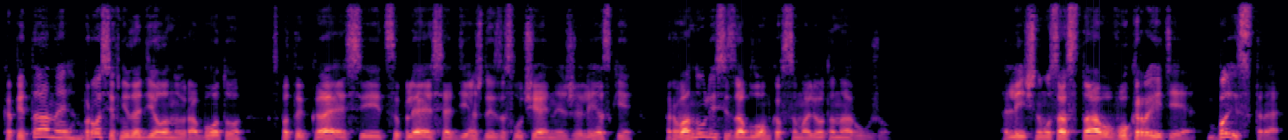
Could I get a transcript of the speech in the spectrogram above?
Капитаны, бросив недоделанную работу, спотыкаясь и цепляясь одеждой за случайные железки, рванулись из обломков самолета наружу. «Личному составу в укрытие! Быстро!»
